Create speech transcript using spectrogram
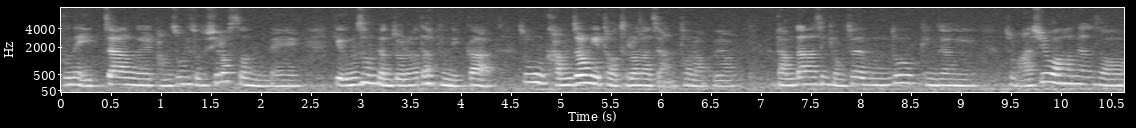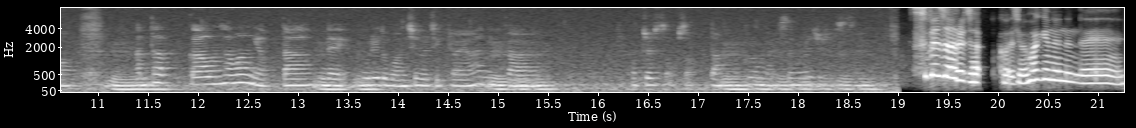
분의 입장을 방송에서도 실었었는데 이게 음성 변조를 하다 보니까 조금 감정이 더 드러나지 않더라고요. 담당하신 경찰분도 굉장히 좀 아쉬워하면서 음. 안타까운 상황이었다. 근데 음, 음. 우리도 원칙을 지켜야 하니까 음. 어쩔 수 없었다. 음. 그런 음. 말씀을 음. 해주셨어요. 음. 수배자를 자, 그 제가 확인했는데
